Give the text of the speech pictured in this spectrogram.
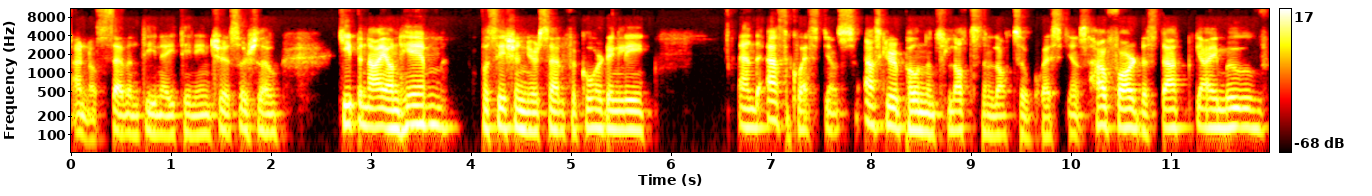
I don't know, 17, 18 inches or so. Keep an eye on him, position yourself accordingly, and ask questions. Ask your opponents lots and lots of questions. How far does that guy move?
